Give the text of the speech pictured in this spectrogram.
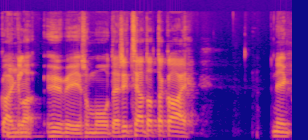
kaikilla mm. hyvin ja sun muuta. Ja sitten se on totta kai niin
